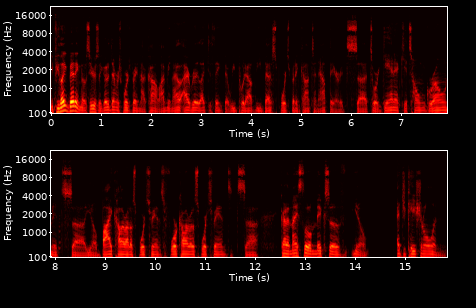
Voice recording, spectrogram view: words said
if you like betting, though, seriously, go to DenverSportsBetting.com. I mean, I, I really like to think that we put out the best sports betting content out there. It's uh, it's organic, it's homegrown, it's uh, you know by Colorado sports fans for Colorado sports fans. It's uh, got a nice little mix of you know educational and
